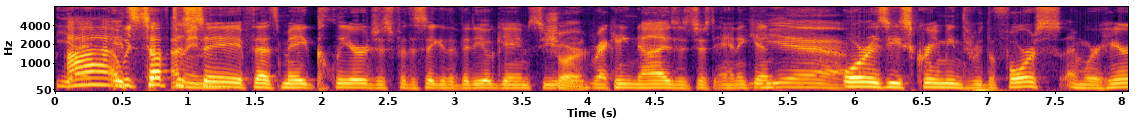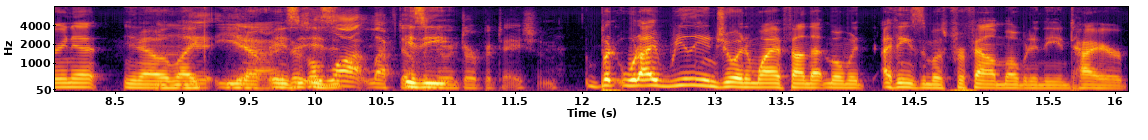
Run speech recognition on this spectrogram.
Yeah, I would it's say- tough to I mean- say if that's made clear just for the sake of the video game, so you Sure. recognize it's just Anakin. Yeah. Or is he screaming through the Force and we're hearing it? You know, like you yeah, know, is there's is a lot left up is to interpretation. But what I really enjoyed and why I found that moment, I think, is the most profound moment in the entire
